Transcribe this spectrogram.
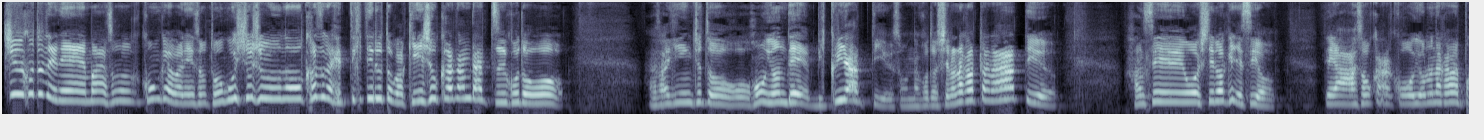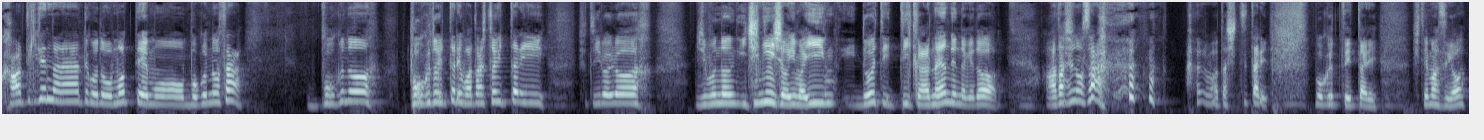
ちゅうことでね、まあ、その、今回はね、その統合失調症の数が減ってきてるとか、軽症化なんだっていうことを、最近ちょっと本読んでびっくりだっていう、そんなこと知らなかったなっていう反省をしてるわけですよ。で、ああ、そうか、こう世の中がやっぱ変わってきてんだなってことを思って、もう僕のさ、僕の、僕と言ったり私と言ったり、ちょっといろいろ自分の一人称今いい、どうやって言っていいか悩んでんだけど、私のさ、私って言ったり、僕って言ったりしてますよ。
